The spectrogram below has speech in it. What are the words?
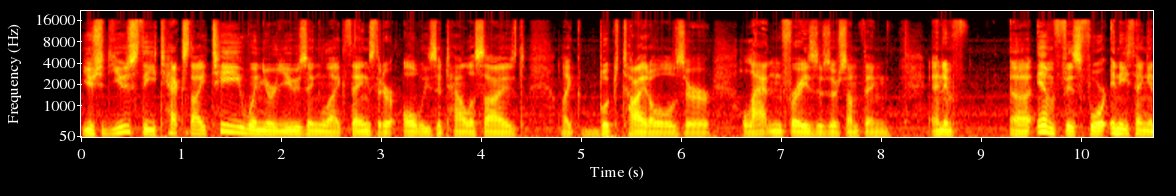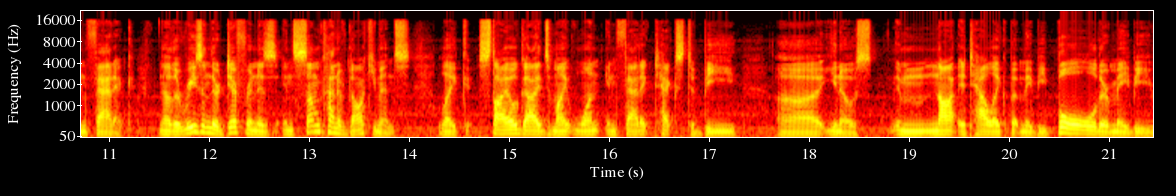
You should use the text IT when you're using like things that are always italicized, like book titles or Latin phrases or something. And if uh, emph is for anything emphatic. Now the reason they're different is in some kind of documents, like style guides might want emphatic text to be, uh, you know, not italic but maybe bold or maybe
